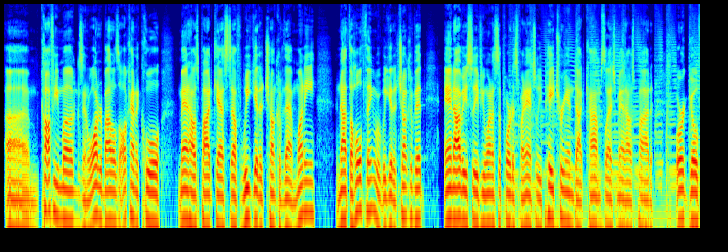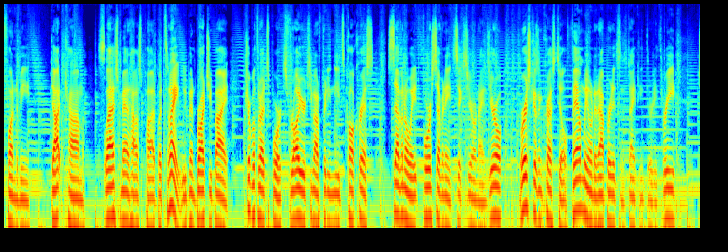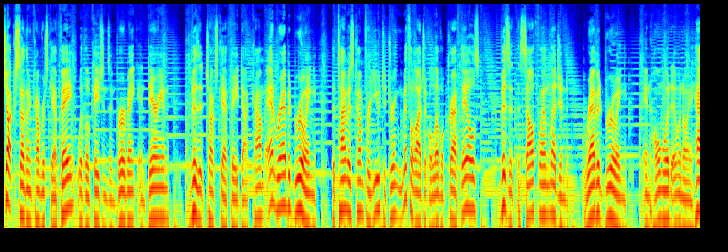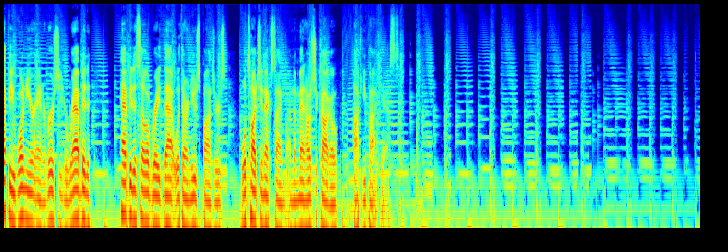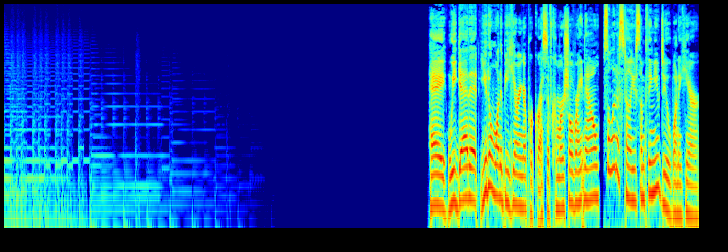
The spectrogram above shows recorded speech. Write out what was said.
um, coffee mugs and water bottles, all kind of cool Madhouse Podcast stuff. We get a chunk of that money. Not the whole thing, but we get a chunk of it. And obviously, if you want to support us financially, patreon.com slash madhousepod or gofundme.com slash Madhouse Pod. But tonight, we've been brought to you by Triple Threat Sports. For all your team outfitting needs, call Chris 708-478-6090. Marishka's and Crest Hill, family owned and operated since 1933. Chuck Southern Comforts Cafe with locations in Burbank and Darien. Visit chuckscafe.com and Rabid Brewing. The time has come for you to drink mythological level craft ales. Visit the Southland legend Rabid Brewing in Homewood, Illinois. Happy one year anniversary to Rabid. Happy to celebrate that with our new sponsors. We'll talk to you next time on the Madhouse Chicago Hockey Podcast. Hey, we get it. You don't want to be hearing a progressive commercial right now, so let us tell you something you do want to hear.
